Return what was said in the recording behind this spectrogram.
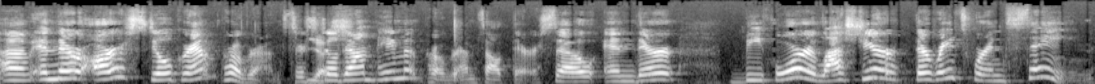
Um, and there are still grant programs. There's still down payment programs out there. So and they're before last year, their rates were insane.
